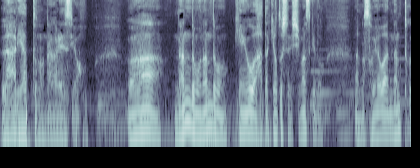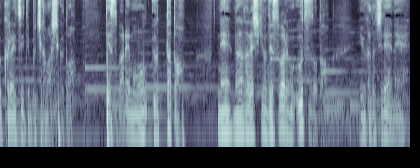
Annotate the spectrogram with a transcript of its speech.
ラリアットの流れですよ。うわー、何度も何度も剣王は叩き落としたりしますけど、あの、ソヤはなんとか食らいついてぶちかましていくと。デスバレーも打ったと。ね、ナダレ式のデスバレーも打つぞという形だよね。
